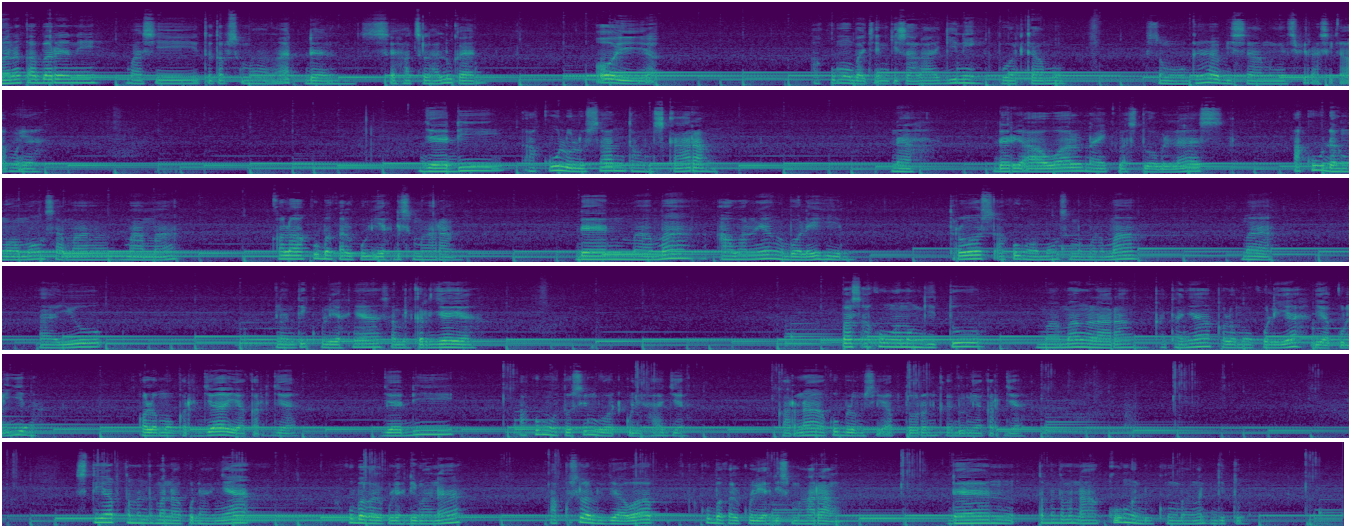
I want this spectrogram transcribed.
Gimana kabarnya nih? Masih tetap semangat dan sehat selalu kan? Oh iya, aku mau bacain kisah lagi nih buat kamu. Semoga bisa menginspirasi kamu ya. Jadi, aku lulusan tahun sekarang. Nah, dari awal naik kelas 12, aku udah ngomong sama mama kalau aku bakal kuliah di Semarang. Dan mama awalnya ngebolehin. Terus aku ngomong sama mama, "Ma, ayo nanti kuliahnya sambil kerja ya." Pas aku ngomong gitu, mama ngelarang, katanya kalau mau kuliah ya kuliah. Kalau mau kerja ya kerja. Jadi aku mutusin buat kuliah aja karena aku belum siap turun ke dunia kerja. Setiap teman-teman aku nanya, aku bakal kuliah di mana? Aku selalu jawab, aku bakal kuliah di Semarang. Dan teman-teman aku ngedukung banget gitu.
